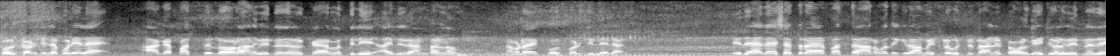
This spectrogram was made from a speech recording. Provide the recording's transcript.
കോഴിക്കോട് ജില്ല പൊളിയല്ലേ? ആകെ പത്ത് ടോളാണ് വരുന്നത് കേരളത്തിൽ അതിൽ രണ്ടെണ്ണം നമ്മുടെ കോഴിക്കോട് ജില്ലയിലാണ്. ഇത് ഏകദേശം എത്ര? പത്ത് അറുപത് കിലോമീറ്റർ വിട്ടിട്ടാണ് ടോൾ ഗേറ്റുകൾ വരുന്നത്.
